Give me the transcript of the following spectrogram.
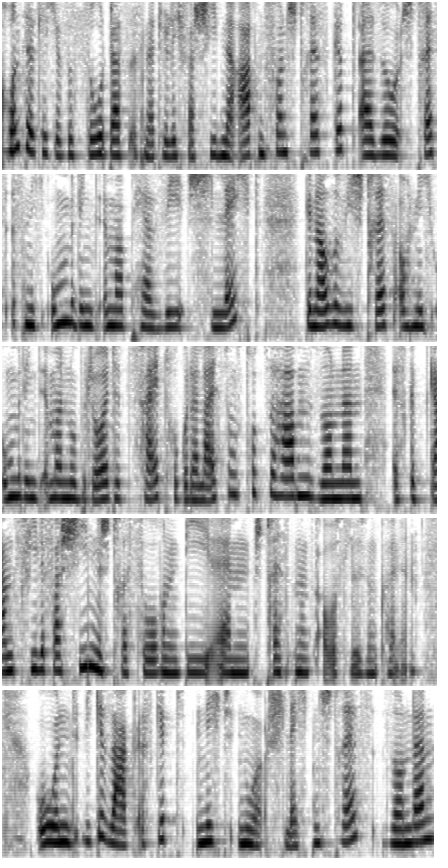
Grundsätzlich ist es so, dass es natürlich verschiedene Arten von Stress gibt. Also Stress ist nicht unbedingt immer per se schlecht, genauso wie Stress auch nicht unbedingt immer nur bedeutet, Zeitdruck oder Leistungsdruck zu haben, sondern es gibt ganz viele verschiedene Stressoren, die ähm, Stress in uns auslösen können. Und wie gesagt, es gibt nicht nur schlechten Stress, sondern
